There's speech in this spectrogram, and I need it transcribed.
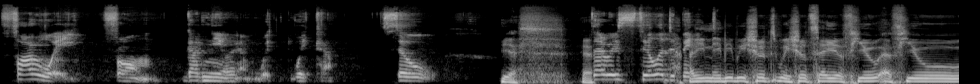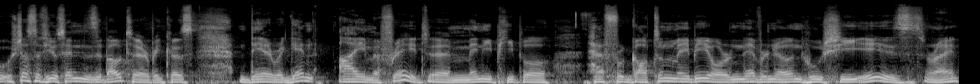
far away from Gardnerian Wicca. So Yes. Yeah. There is still a debate. I mean, maybe we should we should say a few a few just a few sentences about her because there again, I'm afraid uh, many people have forgotten maybe or never known who she is. Right?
